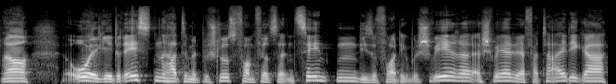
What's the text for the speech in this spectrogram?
Ja, OLG Dresden hatte mit Beschluss vom 14.10. die sofortige Beschwerde, Beschwerde der Verteidiger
